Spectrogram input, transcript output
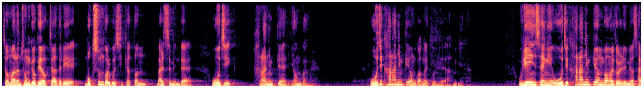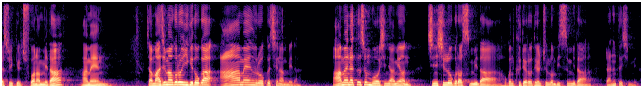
저 말은 종교 개혁자들이 목숨 걸고 지켰던 말씀인데 오직 하나님께 영광을 오직 하나님께 영광을 돌려야 합니다. 우리의 인생이 오직 하나님께 영광을 돌리며 살 수 있길 축원합니다. 아멘. 자, 마지막으로 이 기도가 아멘으로 끝이 납니다. 아멘의 뜻은 무엇이냐면 진실로 그렇습니다. 혹은 그대로 될 줄로 믿습니다. 라는 뜻입니다.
